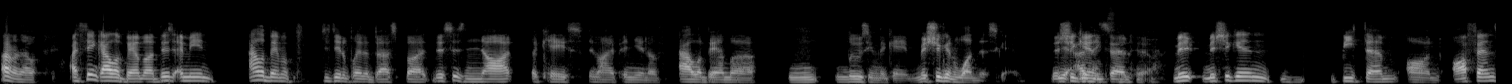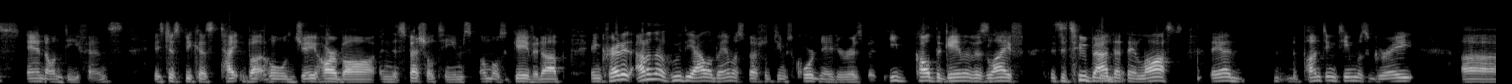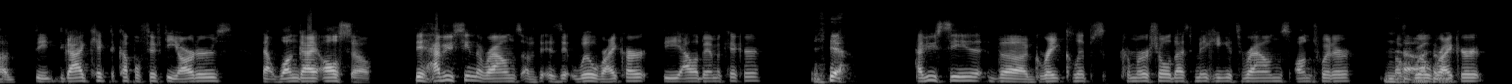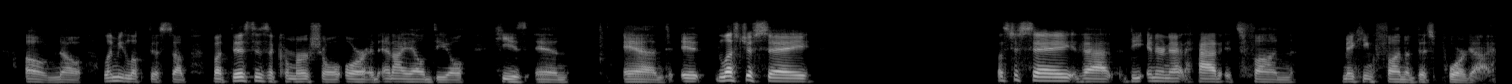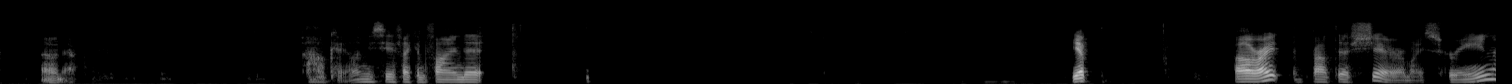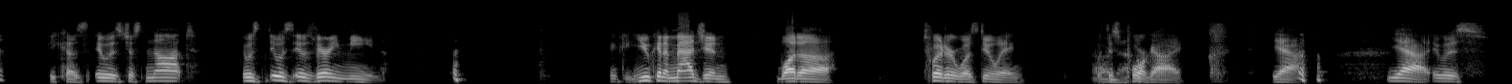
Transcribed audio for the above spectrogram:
I don't know. I think Alabama, this, I mean, Alabama didn't play the best, but this is not a case, in my opinion, of Alabama l- losing the game. Michigan won this game. Michigan yeah, said, so Mi- Michigan beat them on offense and on defense It's just because tight butthole Jay Harbaugh and the special teams almost gave it up. And credit, I don't know who the Alabama special teams coordinator is, but he called the game of his life. It's too bad that they lost. They had the punting team was great. Uh, the, the guy kicked a couple 50 yarders. That one guy also. Did, have you seen the rounds of the, is it Will Reichard, the Alabama kicker? Yeah. Have you seen the Great Clips commercial that's making its rounds on Twitter of Will Reichard? Oh no, let me look this up. But this is a commercial or an NIL deal he's in, and it let's just say let's just say that the internet had its fun making fun of this poor guy. Oh no. Okay, let me see if I can find it. Yep. All right, about to share my screen because it was just not it was it was it was very mean. you can imagine what uh Twitter was doing with oh, this no. poor guy. yeah. yeah, it was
